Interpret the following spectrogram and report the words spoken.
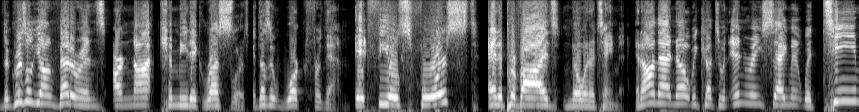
The grizzled young veterans are not comedic wrestlers. It doesn't work for them. It feels forced and it provides no entertainment. And on that note, we cut to an in ring segment with Team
